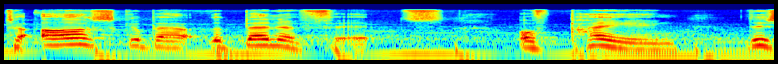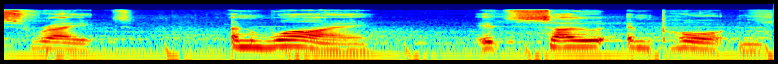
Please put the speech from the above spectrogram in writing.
to ask about the benefits of paying this rate and why it's so important.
